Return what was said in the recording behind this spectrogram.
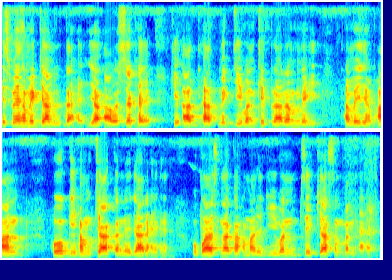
इसमें हमें क्या मिलता है? यह आवश्यक है कि आध्यात्मिक जीवन के प्रारंभ में ही हमें यह भान हो कि हम क्या करने जा रहे हैं। उपासना का हमारे जीवन से क्या संबंध है?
